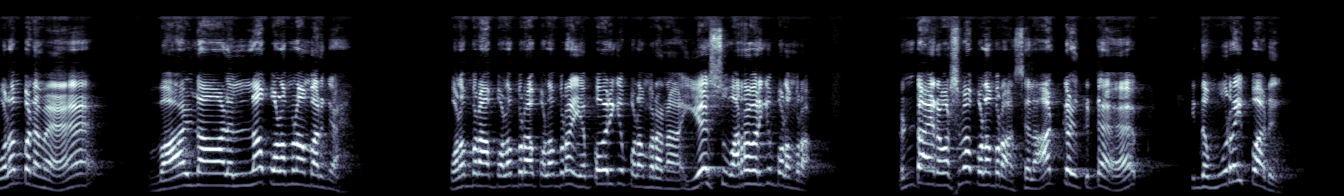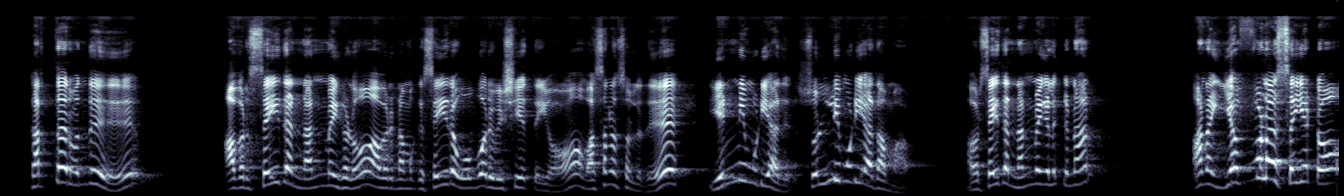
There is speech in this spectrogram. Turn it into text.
புலம்பனவன் வாழ்நாளெல்லாம் புலம்புனான் பாருங்க. புலம்புறான் புலம்புறான் புலம்புறான். எப்போ வரைக்கும் புலம்புறானா இயேசு வர்ற வரைக்கும் புலம்புறான். ரெண்டாயிரம் வருஷமாக புலம்புறான். சில ஆட்கள் கிட்ட இந்த முறைப்பாடு கர்த்தர் வந்து அவர் செய்த நன்மைகளும் அவர் நமக்கு செய்கிற ஒவ்வொரு விஷயத்தையும் வசனம் சொல்லுது. எண்ணி முடியாது சொல்லி முடியாதாம்மா. அவர் செய்த நன்மைகளுக்கு நான் ஆனால் எவ்வளோ செய்யட்டும்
